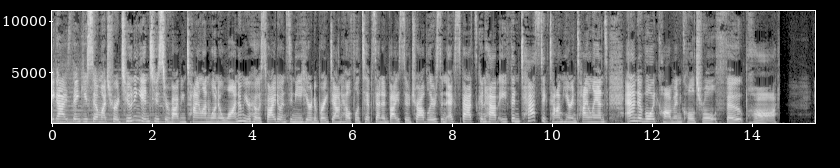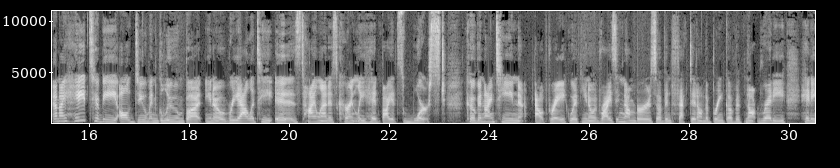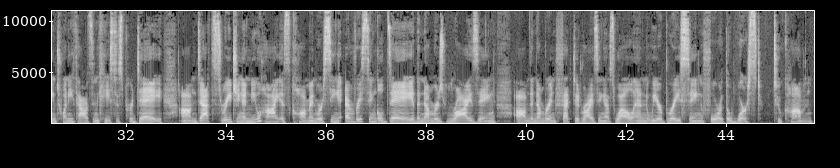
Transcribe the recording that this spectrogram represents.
Hey guys, thank you so much for tuning in to Surviving Thailand 101. I'm your host, Fido and Sini, here to break down helpful tips and advice so travelers and expats can have a fantastic time here in Thailand and avoid common cultural faux pas. And I hate to be all doom and gloom, but you know, reality is Thailand is currently hit by its worst COVID 19 outbreak with, you know, rising numbers of infected on the brink of, if not ready, hitting 20,000 cases per day. Um, deaths reaching a new high is common. We're seeing every single day the numbers rising, um, the number infected rising as well, and we are bracing for the worst to come.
